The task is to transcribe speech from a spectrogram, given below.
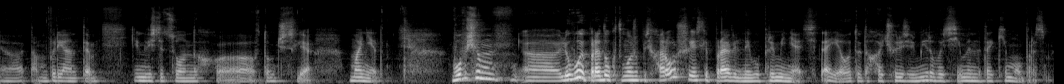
э, там варианты инвестиционных, в том числе монет. В общем, э, любой продукт может быть хороший, если правильно его применять. Да, я вот это хочу резюмировать именно таким образом.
